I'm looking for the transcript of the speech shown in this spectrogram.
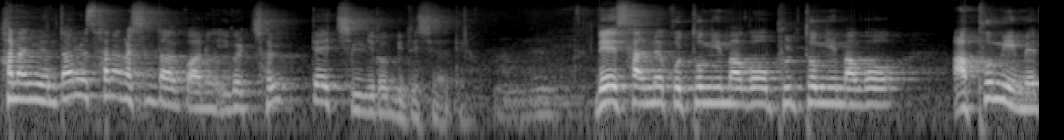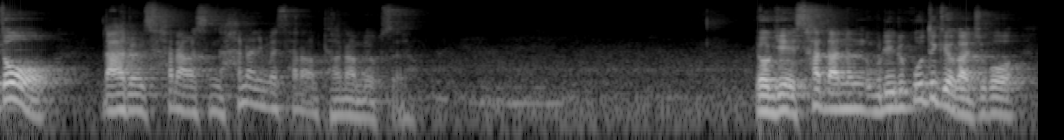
하나님은 나를 사랑하신다고 하는 이걸 절대 진리로 믿으셔야 돼요. 내 삶에 고통이 임하고 불통이 임하고 아픔이 임해도 나를 사랑하시는 하나님의 사랑은 변함이 없어요. 여기에 사단은 우리를 꼬드겨 가지고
